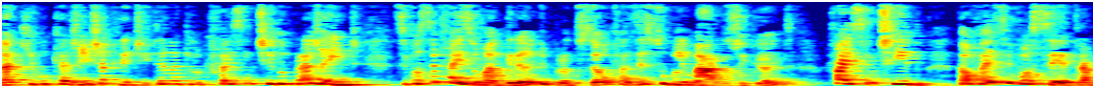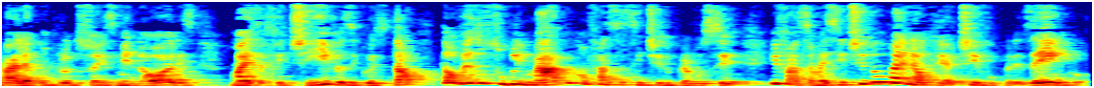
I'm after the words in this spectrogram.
naquilo que a gente acredita e naquilo que faz sentido pra gente. Se você faz uma grande produção, fazer sublimados gigantes faz sentido. Talvez se você trabalha com produções menores, mais afetivas e coisa e tal, talvez o sublimado não faça sentido para você e faça mais sentido um painel criativo, por exemplo,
